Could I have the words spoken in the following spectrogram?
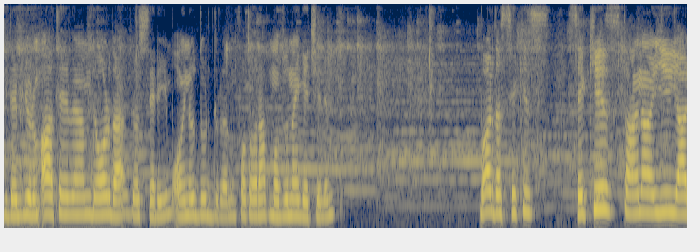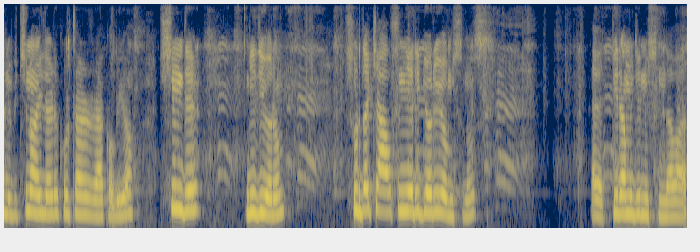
gidebiliyorum. ATV'm de orada göstereyim. Oyunu durduralım. Fotoğraf moduna geçelim. Bu arada 8 8 tane ayı yani bütün ayıları kurtararak oluyor. Şimdi gidiyorum. Şuradaki altın yeri görüyor musunuz? Evet piramidin üstünde var.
